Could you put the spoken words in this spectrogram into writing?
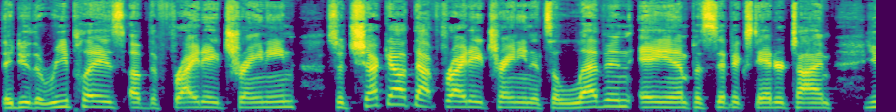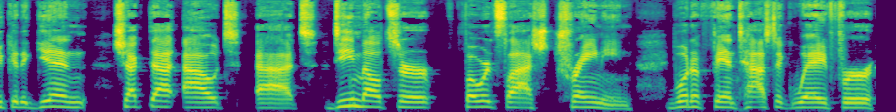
They do the replays of the Friday training. So check out that Friday training. It's 11 a.m. Pacific Standard Time. You could again check that out at D Meltzer forward slash training. What a fantastic way for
